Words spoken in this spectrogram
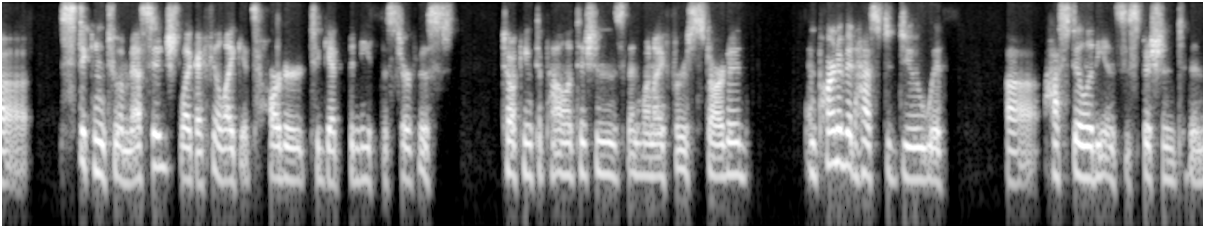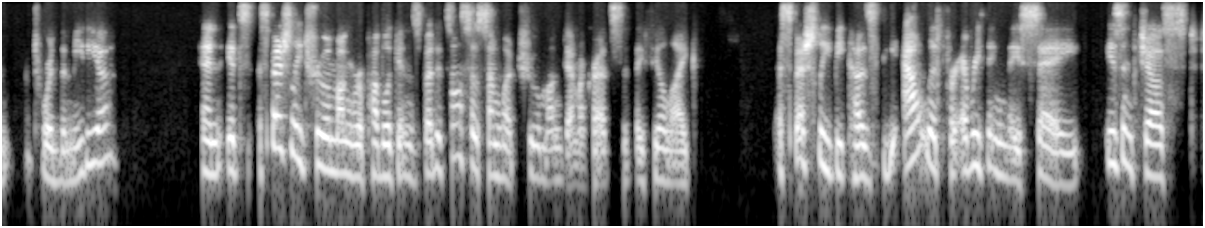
uh, sticking to a message. Like I feel like it's harder to get beneath the surface talking to politicians than when I first started. And part of it has to do with uh, hostility and suspicion to the, toward the media. And it's especially true among Republicans, but it's also somewhat true among Democrats that they feel like, especially because the outlet for everything they say isn't just,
